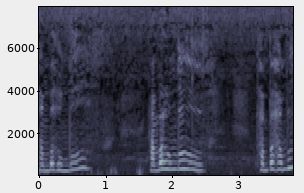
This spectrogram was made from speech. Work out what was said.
হাম্বা হুম্বু হাম্বা হুম্বু, হাম্বা হাম্বু।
